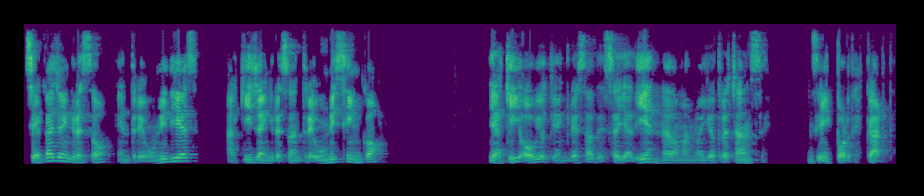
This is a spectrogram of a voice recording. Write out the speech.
Si acá ya ingresó entre 1 y 10, aquí ya ingresó entre 1 y 5, y aquí obvio que ingresa de 6 a 10, nada más no hay otra chance, ¿sí? por descarte.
